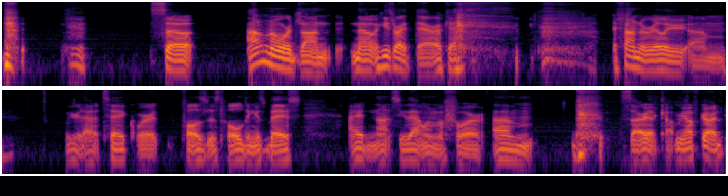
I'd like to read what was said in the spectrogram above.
so I don't know where John. No, he's right there. Okay. I found a really um, weird outtake where Paul's just holding his bass. I did not see that one before. Um, sorry, that caught me off guard.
